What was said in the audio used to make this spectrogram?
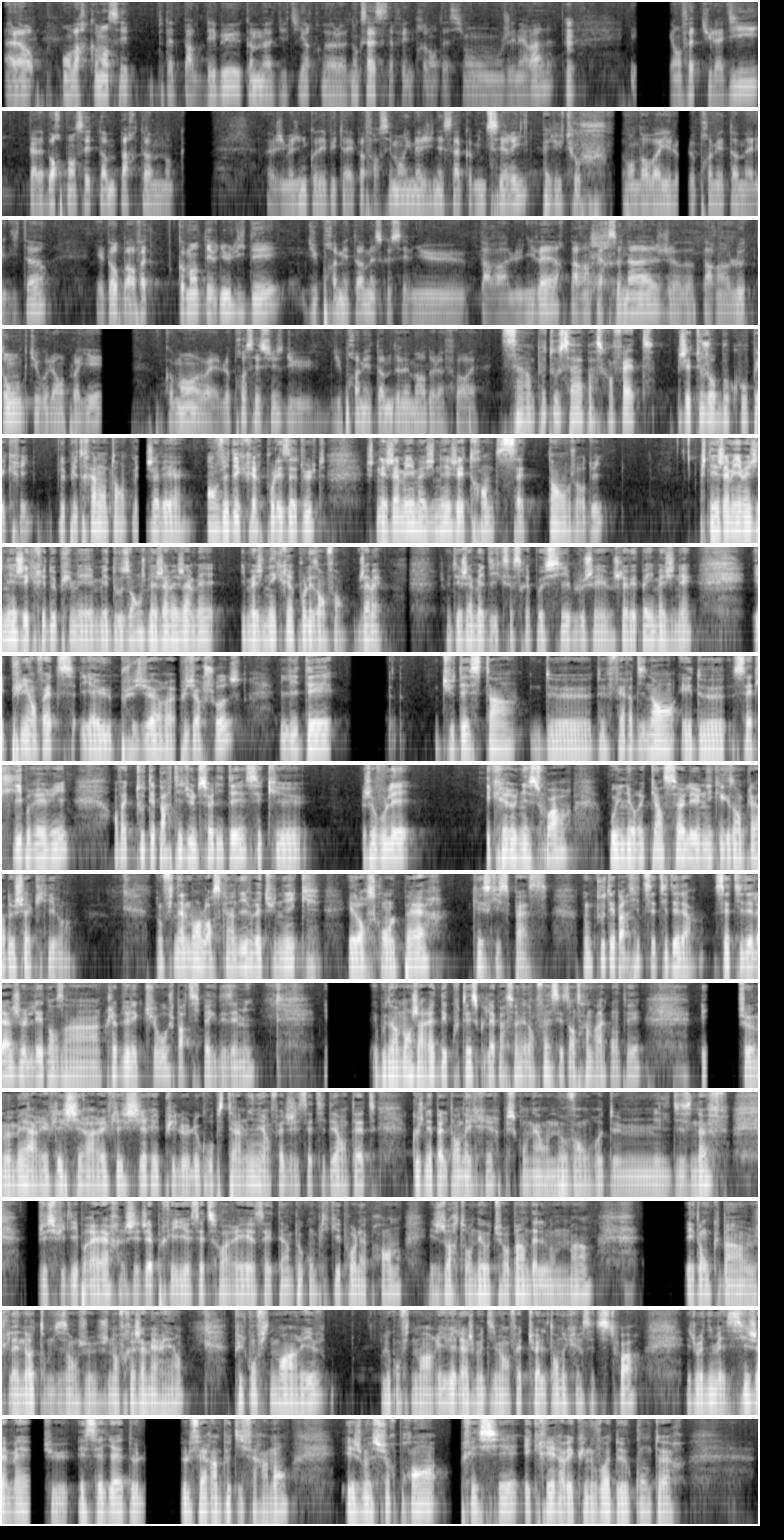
Alors, on va recommencer peut-être par le début, comme du tir. Euh, donc ça, ça fait une présentation générale. Mm. Et, en fait, tu l'as dit, tu as d'abord pensé tome par tome. Donc, j'imagine qu'au début, tu n'avais pas forcément imaginé ça comme une série, Pas du tout. avant d'envoyer le, le premier tome à l'éditeur. Et donc, bah, en fait, comment t'es venu l'idée du premier tome? Est-ce que c'est venu par l'univers, par un personnage, euh, par un- le ton que tu voulais employer? Comment, ouais, le processus du, du premier tome de Mémoire de la forêt? C'est un peu tout ça parce qu'en fait, j'ai toujours beaucoup écrit depuis très longtemps, mais j'avais envie d'écrire pour les adultes. Je n'ai jamais imaginé, j'ai 37 ans aujourd'hui. Je n'ai jamais imaginé, j'écris depuis mes, mes 12 ans, je n'ai jamais jamais imaginé écrire pour les enfants. Jamais. Je m'étais jamais dit que ça serait possible, je l'avais pas imaginé. Et puis en fait, il y a eu plusieurs, choses. L'idée du destin de, de Ferdinand et de cette librairie, en fait, tout est parti d'une seule idée, c'est que je voulais écrire une histoire où il n'y aurait qu'un seul et unique exemplaire de chaque livre. Donc finalement, lorsqu'un livre est unique et lorsqu'on le perd, qu'est-ce qui se passe Donc tout est parti de cette idée-là. Cette idée-là, je l'ai dans un club de lecture où je participe avec des amis. Et, au bout d'un moment, j'arrête d'écouter ce que la personne en face est en train de raconter. Et je me mets à réfléchir, à réfléchir, et puis le, le groupe se termine, et en fait, j'ai cette idée en tête que je n'ai pas le temps d'écrire, puisqu'on est en novembre 2019. Je suis libraire, j'ai déjà pris cette soirée, ça a été un peu compliqué pour la prendre, et je dois retourner au turbin dès le lendemain. Et donc, ben, je la note en me disant, je, je n'en ferai jamais rien. Puis le confinement arrive, le confinement arrive, et là, je me dis, mais en fait, tu as le temps d'écrire cette histoire. Et je me dis, mais si jamais tu essayais de, le- faire un peu différemment, et je me surprends apprécier écrire avec une voix de conteur.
